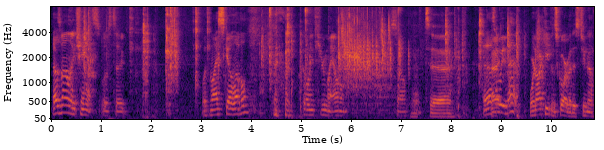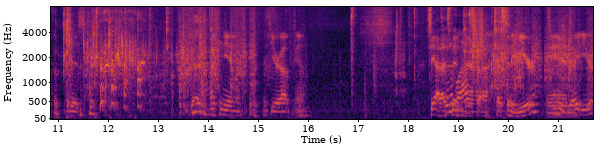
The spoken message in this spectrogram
That was my only chance was to, with my skill level, going through my own. So But, uh, that's how Alright. we met. we're not keeping score, but it's two nothing. It is. how can you? You're up, yeah. So yeah, that's been a been, uh, that's been a year, It's been a and great year.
